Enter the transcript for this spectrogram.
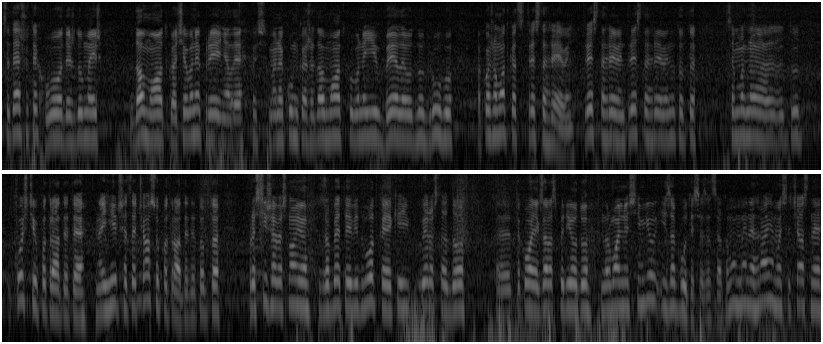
це те, що ти ходиш, думаєш, дав матку, а чи вони прийняли. Ось в мене кум каже, дав матку, вони її вбили одну, другу, а кожна матка це 300 гривень. 300 гривень, 300 гривень. Ну тобто це можна тут коштів потратити. Найгірше це часу потратити. Тобто простіше весною зробити відводка, який виросте до е, такого, як зараз періоду, нормальну сім'ю і забутися за це. Тому ми не граємося, час не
